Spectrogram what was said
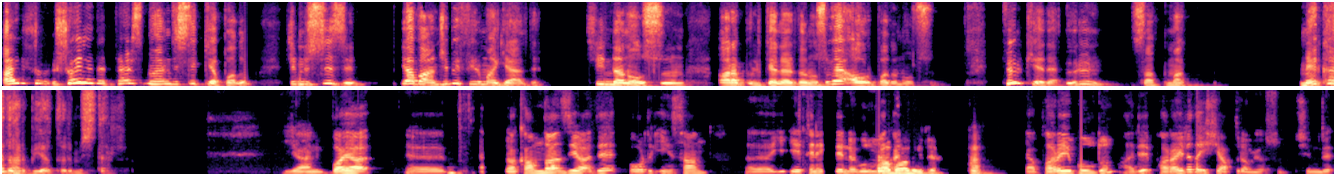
aynı şöyle de ters mühendislik yapalım. Şimdi sizin yabancı bir firma geldi. Çin'den olsun, Arap ülkelerden olsun veya Avrupa'dan olsun. Türkiye'de ürün satmak ne kadar bir yatırım ister? Yani baya rakamdan ziyade oradaki insan e, yeteneklerini bulmak. hani, Ha, ya parayı buldun, hadi parayla da iş yaptıramıyorsun şimdi.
